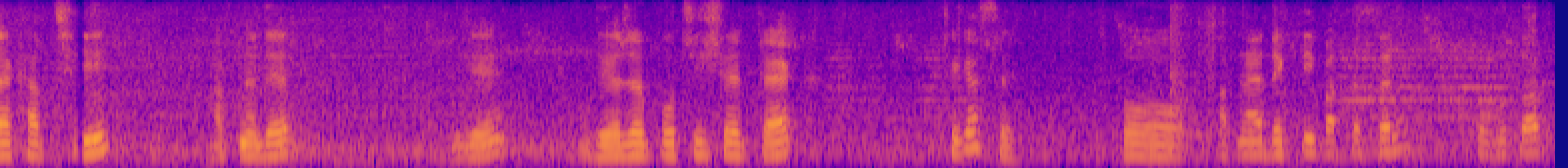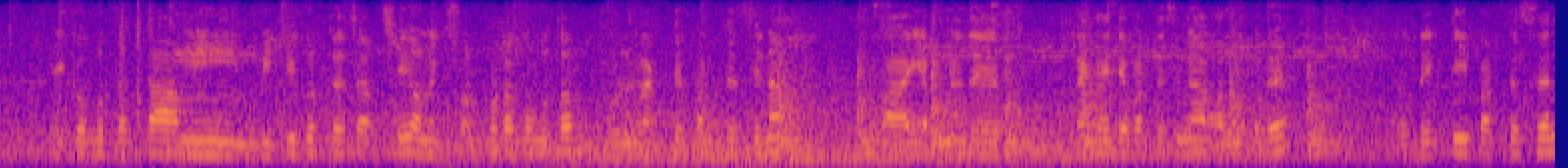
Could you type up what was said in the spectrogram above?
দেখাচ্ছি আপনাদের। যে দুই হাজার পঁচিশের ট্যাগ ঠিক আছে? তো আপনারা দেখতেই পাচ্ছেন কবুতর। এই কবুতরটা আমি বিক্রি করতে চাচ্ছি, অনেক ছটপটা কবুতর, ধরে রাখতে পারতেছি না। তাই আপনাদের দেখাইতে পারতেছি না ভালো করে। তো দেখতেই পারতেছেন,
